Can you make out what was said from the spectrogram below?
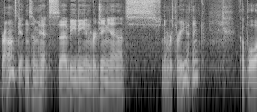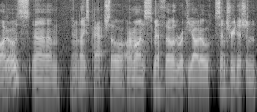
Brown's getting some hits. Uh, BD in Virginia. That's number three, I think. A couple autos um, and a nice patch. So Armond Smith, though, the rookie auto Century Edition,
